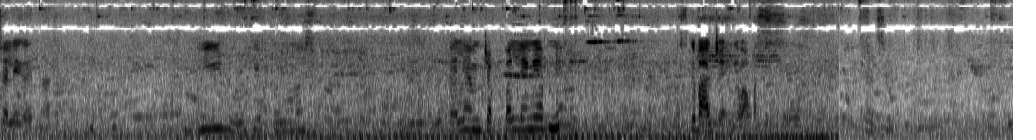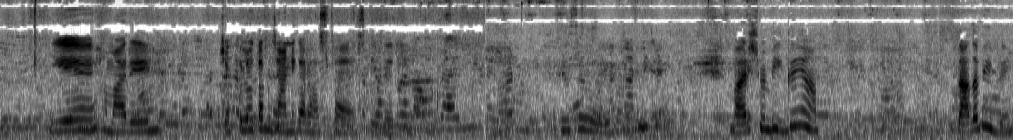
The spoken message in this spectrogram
चलेगा इतना तो। भीड़ हो रही है मस्त पहले हम चप्पल लेंगे अपने उसके बाद जाएँगे वापस। ये हमारे चप्पलों तक जाने का रास्ता है इसके ज़रिए। बारिश में भीग गई आप? ज़्यादा भीग गई?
